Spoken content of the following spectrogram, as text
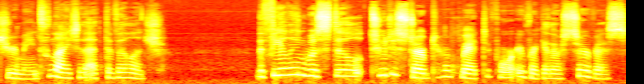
She remained till night at the village. The feeling was still too disturbed to permit for a regular service,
